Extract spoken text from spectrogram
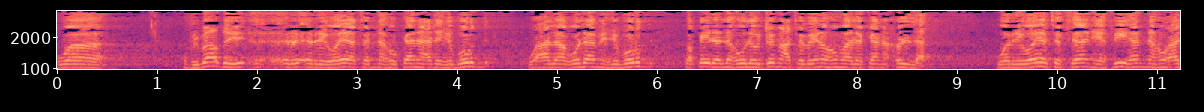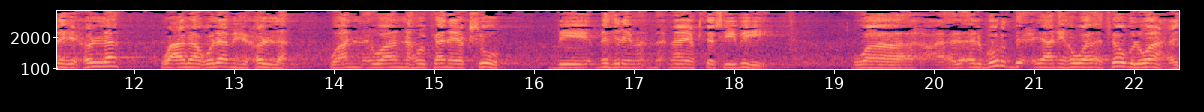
وفي بعض الروايات أنه كان عليه برد وعلى غلامه برد فقيل له لو جمعت بينهما لكان حلة. والرواية الثانية فيها أنه عليه حلة وعلى غلامه حلة وأن وأنه كان يكسوه بمثل ما يكتسي به. والبرد يعني هو الثوب الواحد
